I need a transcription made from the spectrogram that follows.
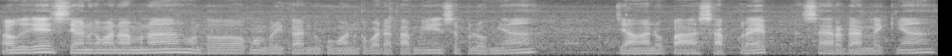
Oke guys, jangan ke mana-mana untuk memberikan dukungan kepada kami sebelumnya. Jangan lupa subscribe, share, dan like-nya.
